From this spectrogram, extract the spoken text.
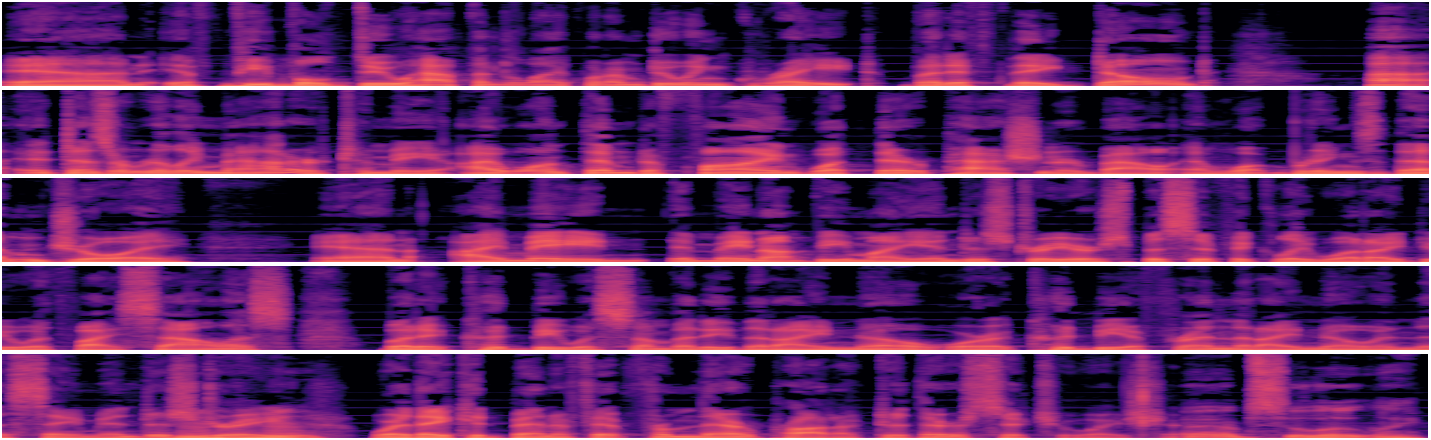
And if people do happen to like what I'm doing, great. But if they don't, uh, it doesn't really matter to me. I want them to find what they're passionate about and what brings them joy. And I may it may not be my industry or specifically what I do with ViSalus, but it could be with somebody that I know, or it could be a friend that I know in the same industry Mhm. where they could benefit from their product or their situation. Absolutely.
